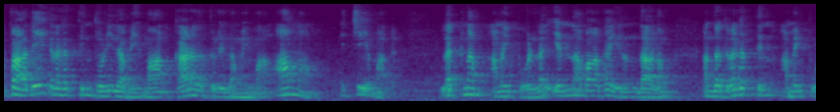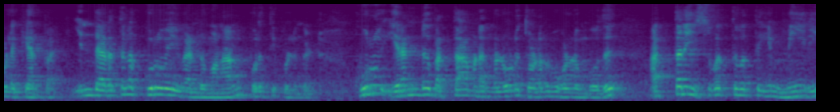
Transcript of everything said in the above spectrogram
அப்போ அதே கிரகத்தின் தொழில் அமையுமா? காரக தொழில் அமையுமா? ஆமாம். நிச்சயமாக. லக்னம் அமைப்புகளில் என்னவாக இருந்தாலும் அந்த கிரகத்தின் அமைப்புகளுக்கு ஏற்ப இந்த இடத்துல குருவை வேண்டுமானாலும் பொருத்தி கொள்ளுங்கள். குரு இரண்டு பத்தாம் இடங்களோடு தொடர்பு கொள்ளும் போது அத்தனை சுபத்துவத்தையும் மீறி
